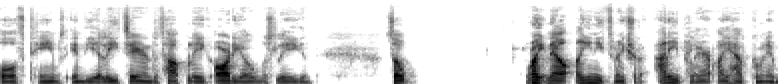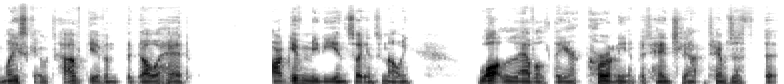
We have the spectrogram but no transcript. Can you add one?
of teams in the elite tier in the top league or the OBOS League. And so right now I need to make sure that any player I have coming in my scouts have given the go ahead or given me the insight into knowing what level they are currently and potentially at in terms of the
